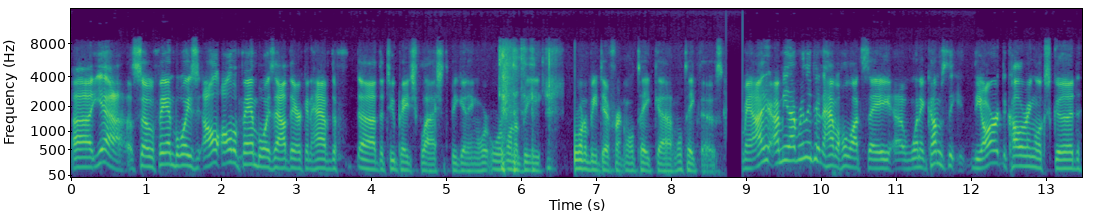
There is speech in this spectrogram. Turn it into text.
uh, yeah. So, fanboys, all, all the fanboys out there can have the uh, the two page splash at the beginning. We're, we're going to be we're to be different. We'll take uh, we'll take those. Man, I I mean, I really didn't have a whole lot to say uh, when it comes to the art. The coloring looks good.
